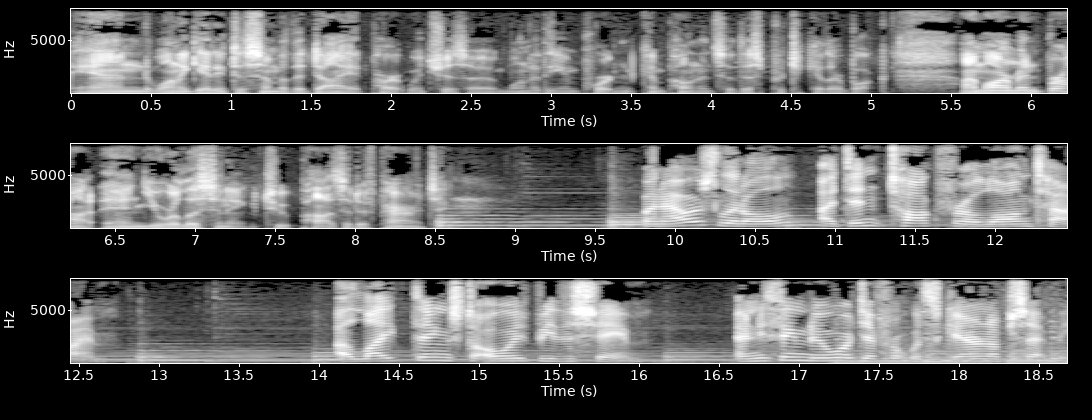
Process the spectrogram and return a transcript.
and want to get into some of the diet part, which is a, one of the important components of this particular book. I'm Armin Brott, and you are listening to Positive Parenting. When I was little, I didn't talk for a long time. I liked things to always be the same. Anything new or different would scare and upset me.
